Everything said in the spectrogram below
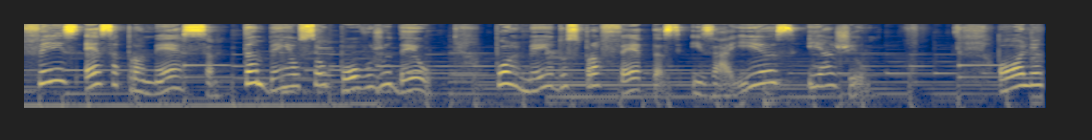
Fez essa promessa também ao seu povo judeu, por meio dos profetas Isaías e Ageu. Olha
